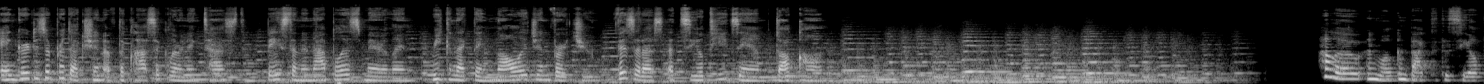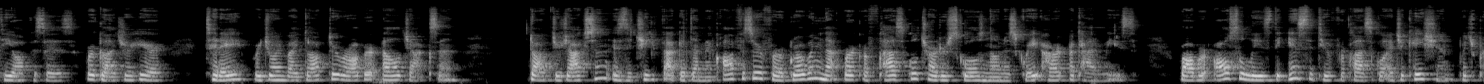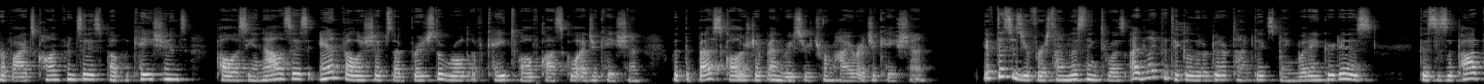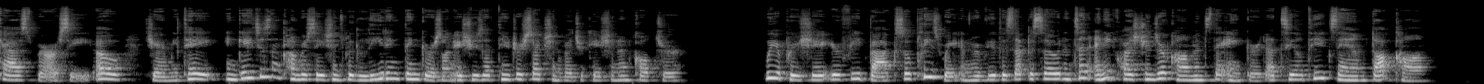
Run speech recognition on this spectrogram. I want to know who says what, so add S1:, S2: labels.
S1: Anchored is a production of the Classic Learning Test based in Annapolis, Maryland, reconnecting knowledge and virtue. Visit us at cltexam.com. Hello, and welcome back to the CLT offices. We're glad you're here. Today, we're joined by Dr. Robert L. Jackson. Dr. Jackson is the Chief Academic Officer for a growing network of classical charter schools known as Great Heart Academies. Robert also leads the Institute for Classical Education, which provides conferences, publications, policy analysis, and fellowships that bridge the world of K-12 classical education with the best scholarship and research from higher education. If this is your first time listening to us, I'd like to take a little bit of time to explain what Anchored is. This is a podcast where our CEO, Jeremy Tate, engages in conversations with leading thinkers on issues at the intersection of education and culture. We appreciate your feedback, so please rate and review this episode and send any questions or comments to anchored at cltexam.com.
